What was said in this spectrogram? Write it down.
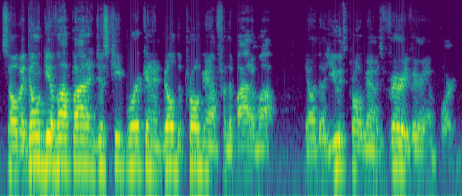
So, but don't give up on it and just keep working and build the program from the bottom up. You know, the youth program is very, very important.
